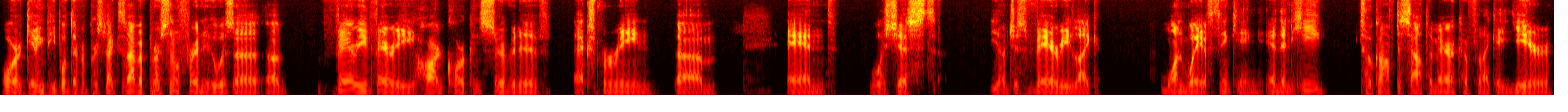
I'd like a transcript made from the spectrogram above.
or giving people different perspectives. I have a personal friend who was a, a very, very hardcore conservative ex-marine, um, and was just, you know, just very like one way of thinking. And then he took off to South America for like a year.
